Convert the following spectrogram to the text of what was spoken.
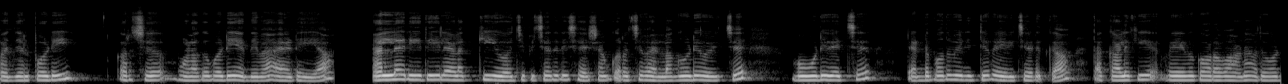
മഞ്ഞൾപ്പൊടി കുറച്ച് മുളക് പൊടി എന്നിവ ആഡ് ചെയ്യുക. നല്ല രീതിയിൽ ഇളക്കി യോജിപ്പിച്ചതിന് ശേഷം കുറച്ച് വെള്ളം കൂടി ഒഴിച്ച് മൂടി വെച്ച് രണ്ട് മൂന്ന് മിനിറ്റ് വേവിച്ചെടുക്കുക. തക്കാളിക്ക് വേവ് കുറവാണ്. അതുകൊണ്ട്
